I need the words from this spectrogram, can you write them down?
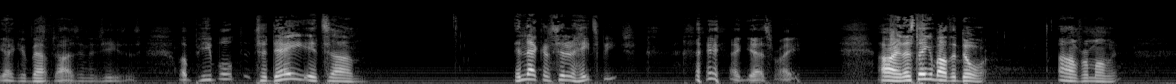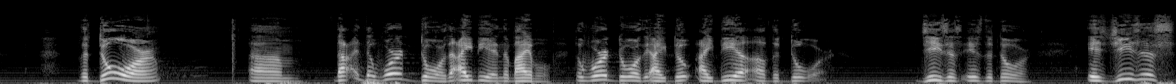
got to get baptized into Jesus. But people today, it's um, isn't that considered hate speech? I guess, right? All right, let's think about the door um, for a moment. The door, um, The, the word door, the idea in the Bible, the word door, the idea of the door. Jesus is the door. Is Jesus,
